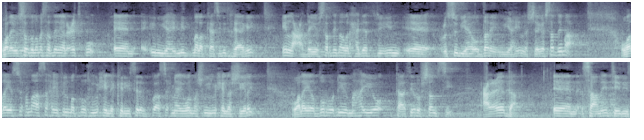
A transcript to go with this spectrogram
Walaa yushtardu lama shardinaya alcidqu inuu yahay mid malabkaasi mid raagay in la caddeeyo shardi ma walxadaatu in cusub yahay oo daray uu yahay in la sheego shardi ma walaa yasixu ma asaxayo fi lmadbuuqi wixii la kariyey salamka ku asix maayo walmashwiyi wixii la shiilay walaa yaduru dhibi mahayo taahiiru shamsi cadceedda saamaynteedii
